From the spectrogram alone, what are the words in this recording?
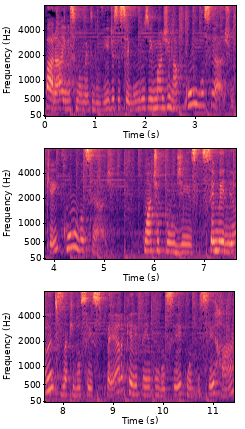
parar aí nesse momento do vídeo, esses segundos, e imaginar como você age, ok? Como você age com atitudes semelhantes a que você espera que ele tenha com você quando você errar,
